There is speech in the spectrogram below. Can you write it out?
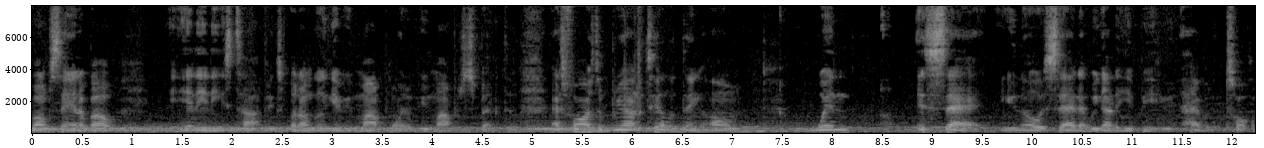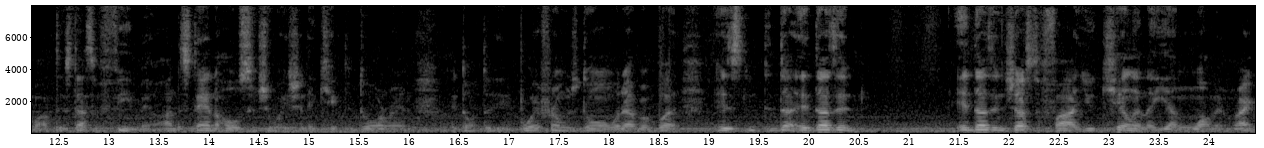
whatever I'm saying about any of these topics, but I'm going to give you my point of view, my perspective. As far as the Breonna Taylor thing, um, when it's sad, you know, it's sad that we got to be having to talk about this. That's a female. I understand the whole situation. They kicked the door in. They thought the boyfriend was doing whatever, but it's, it doesn't it doesn't justify you killing a young woman, right?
